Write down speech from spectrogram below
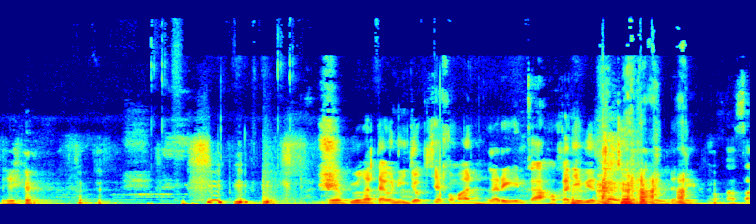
Iya. Iya. Gue nggak tahu nih jokesnya ke mana. Lariin ke Ahok aja biar lucu. Ya udah deh, nggak apa-apa.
